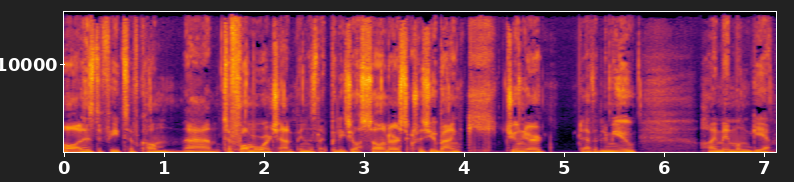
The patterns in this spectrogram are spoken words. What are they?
All his defeats have come um, to former world champions like Billy Joe Saunders, Chris Eubank Jr., David Lemieux, Jaime Munguia.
